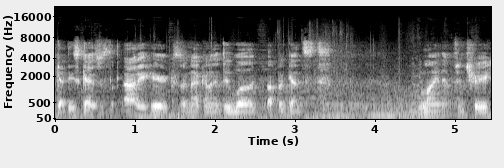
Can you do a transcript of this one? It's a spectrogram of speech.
Get these guys just out of here because they're not going to do well up against line infantry.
